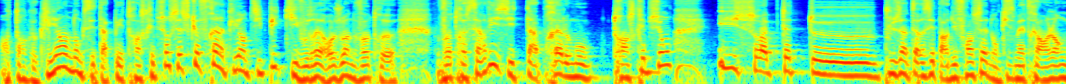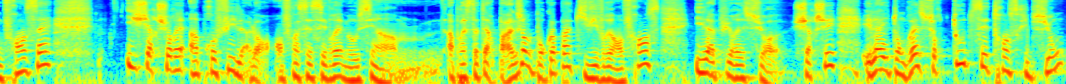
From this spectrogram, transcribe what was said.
en tant que client, donc c'est taper transcription, c'est ce que ferait un client typique qui voudrait rejoindre votre, votre service. Il taperait le mot transcription, il serait peut-être euh, plus intéressé par du français, donc il se mettrait en langue français il chercherait un profil, alors en français c'est vrai, mais aussi un, prestataire par exemple, pourquoi pas, qui vivrait en France, il appuierait sur chercher, et là il tomberait sur toutes ces transcriptions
